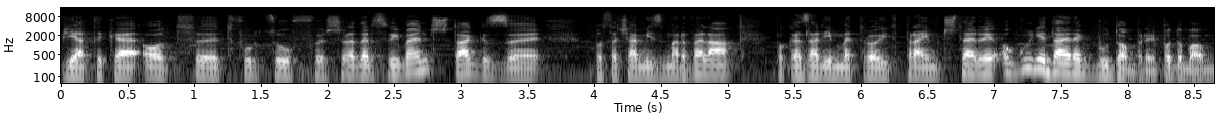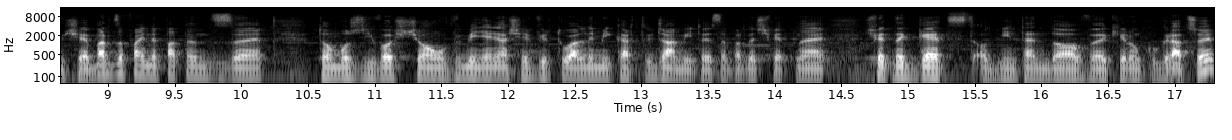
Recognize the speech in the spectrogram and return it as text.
bijatykę od e, twórców Shredder's Revenge, tak? Z postaciami z Marvela, pokazali Metroid Prime 4. Ogólnie Direct był dobry, podobał mi się. Bardzo fajny patent z tą możliwością wymieniania się wirtualnymi kartridżami. To jest naprawdę świetne, świetny gest od Nintendo w kierunku graczy.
